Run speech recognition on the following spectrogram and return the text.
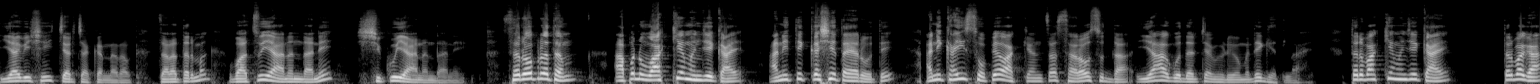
याविषयी चर्चा करणार आहोत. चला तर मग वाचूया आनंदाने शिकूया आनंदाने. सर्वप्रथम आपण वाक्य म्हणजे काय? आणि ते कसे तयार होते? आणि काही सोप्या वाक्यांचा सरावसुद्धा या अगोदरच्या व्हिडिओमध्ये घेतला आहे. तर वाक्य म्हणजे काय? तर बघा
